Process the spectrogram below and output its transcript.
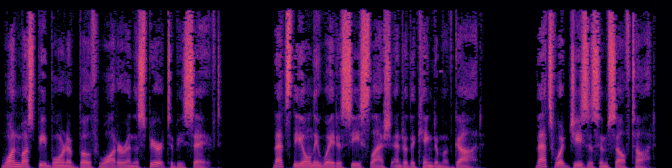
One must be born of both water and the Spirit to be saved. That's the only way to see slash enter the kingdom of God. That's what Jesus himself taught.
